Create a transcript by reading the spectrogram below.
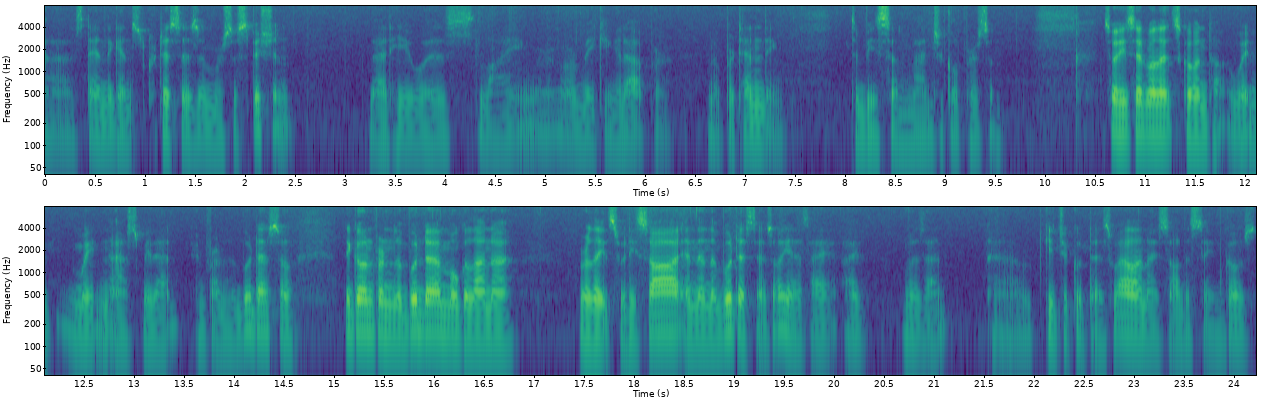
uh, stand against criticism or suspicion that he was lying or, or making it up or you know, pretending to be some magical person. So he said, well, let's go and talk, wait, wait and ask me that in front of the Buddha. So they go in front of the Buddha, Moggallana relates what he saw, and then the Buddha says, oh yes, I, I was at uh, Gijjhakuta as well, and I saw the same ghost.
